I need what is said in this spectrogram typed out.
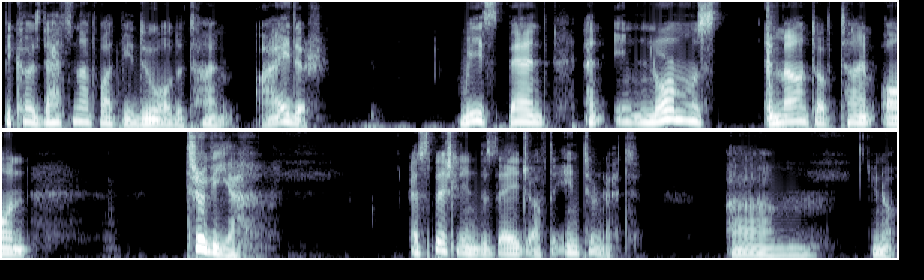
Because that's not what we do all the time either. We spend an enormous amount of time on trivia, especially in this age of the internet. Um, you know,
